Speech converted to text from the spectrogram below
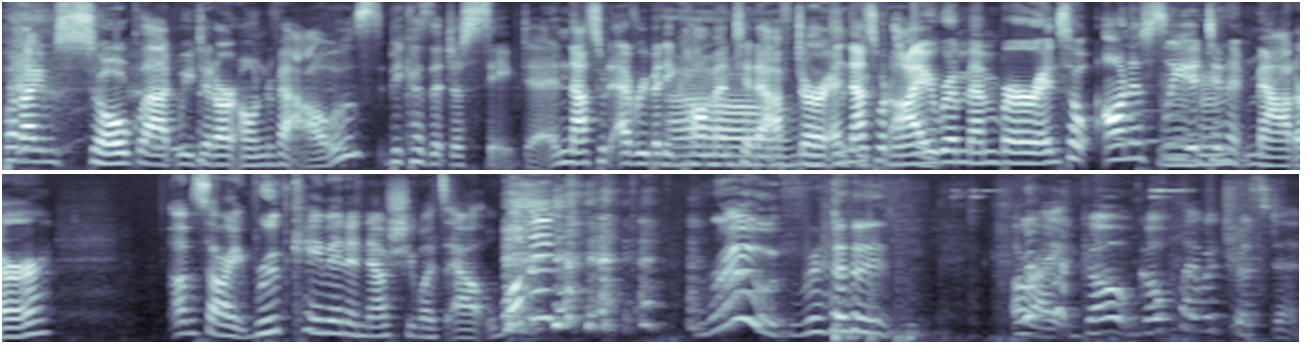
But I'm so glad we did our own vows because it just saved it. And that's what everybody commented Oh, after. and that's good what I remember. And so honestly, it didn't matter. I'm sorry. Ruth came in and now she wants out. Woman, Ruth. Ruth. All right, go go play with Tristan.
